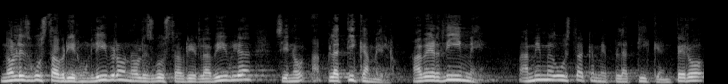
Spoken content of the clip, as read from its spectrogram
No les gusta abrir un libro, no les gusta abrir la Biblia, sino ah, platícamelo. A ver, dime. A mí me gusta que me platiquen, pero,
